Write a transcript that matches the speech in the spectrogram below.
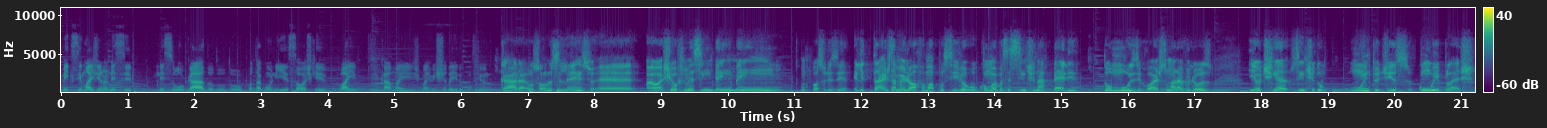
meio que se imagina nesse, nesse lugar do, do, do protagonista, eu acho que vai ficar mais, mais mexido ainda com o filme. Cara, o Som do Silêncio é. Eu achei o filme assim, bem. bem. Como que eu posso dizer? Ele traz da melhor forma possível o como é você se sentir na pele do músico. Eu acho isso maravilhoso. E eu tinha sentido muito disso com Whiplash,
